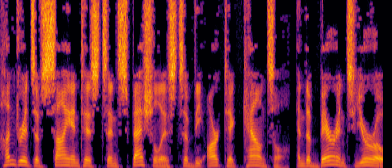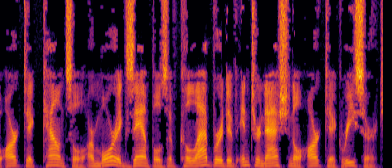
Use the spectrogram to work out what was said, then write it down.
hundreds of scientists and specialists of the Arctic Council, and the Barents Euro-Arctic Council are more examples of collaborative international Arctic research.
